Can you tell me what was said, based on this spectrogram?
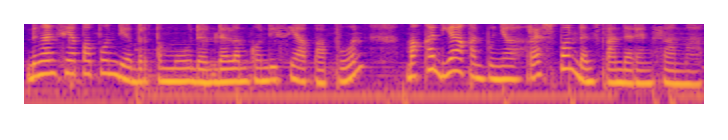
Dengan siapa pun dia bertemu dan dalam kondisi apa pun, maka dia akan punya respon dan standar yang sama.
